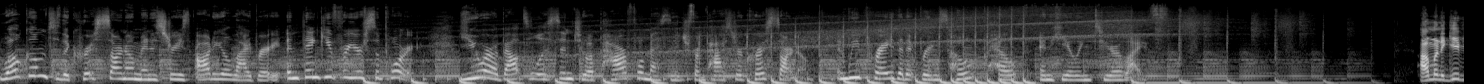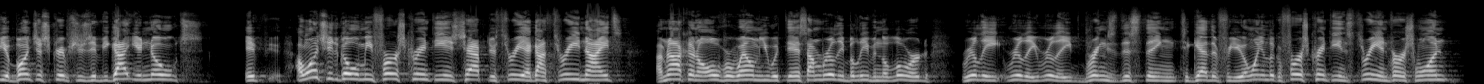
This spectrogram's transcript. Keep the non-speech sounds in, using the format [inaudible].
Welcome to the Chris Sarno Ministries audio library, and thank you for your support. You are about to listen to a powerful message from Pastor Chris Sarno, and we pray that it brings hope, help, and healing to your life. I'm going to give you a bunch of scriptures. If you got your notes, if I want you to go with me, 1 Corinthians chapter 3. I got three nights. I'm not going to overwhelm you with this. I'm really believing the Lord really, really, really brings this thing together for you. I want you to look at 1 Corinthians 3 and verse 1.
